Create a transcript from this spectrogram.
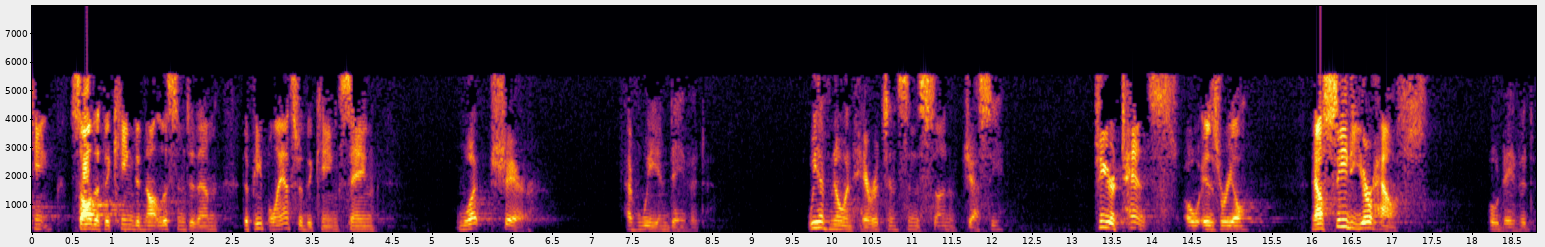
king, saw that the king did not listen to them, the people answered the king, saying, What share have we in David? We have no inheritance in the son of Jesse. To your tents, O Israel. Now see to your house, O David.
